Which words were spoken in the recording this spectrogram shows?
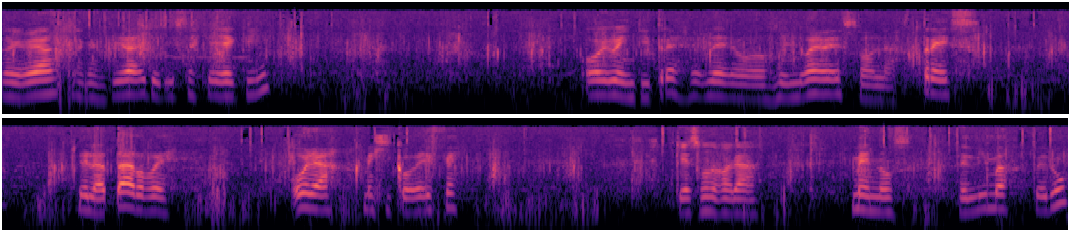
Para que vean la cantidad de turistas que hay aquí. Hoy 23 de enero de 2009 son las 3 de la tarde, hora México DF, que es una hora menos de Lima, Perú.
